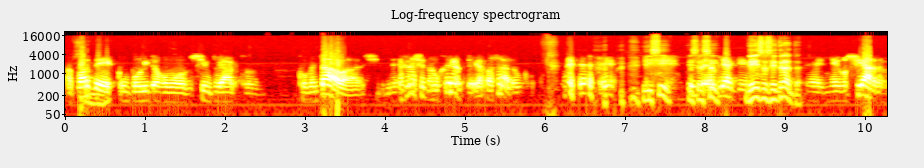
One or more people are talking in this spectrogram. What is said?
Aparte es un poquito como siempre Arthur comentaba, si me dejas el agujero te voy a pasar, loco. Y sí, es así. De eso se trata. Eh, negociar.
